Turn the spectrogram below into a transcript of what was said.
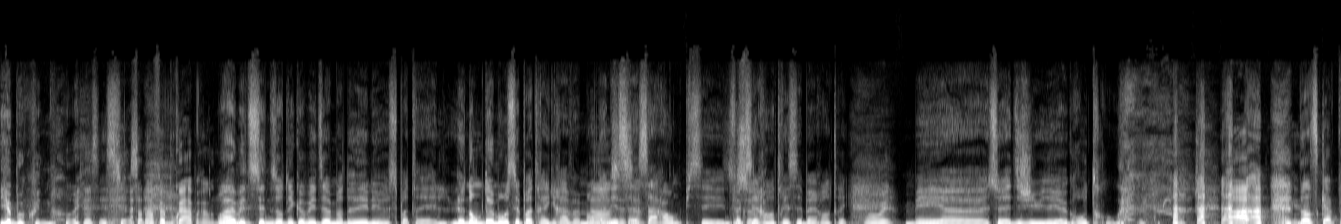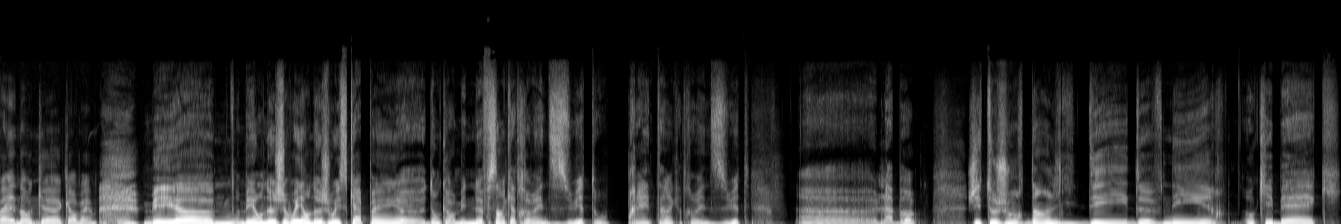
il y a beaucoup de mots, c'est sûr. Ça t'en fait beaucoup à apprendre. Ouais, mais tu sais, nous autres, les comédiens, à un moment donné, les- c'est pas très... le nombre de mots, c'est pas très grave. À un moment Ah, donné, ça, ça. ça rentre, puis une fois que c'est rentré, c'est bien rentré. Oui, oui. Mais euh, cela dit, j'ai eu un gros trou Ah! dans Scapin, donc quand même. Mais, euh, mais on, a, oui, on a joué Scapin donc en 1998, au printemps 98, euh, là-bas. J'ai toujours dans l'idée de venir au Québec.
